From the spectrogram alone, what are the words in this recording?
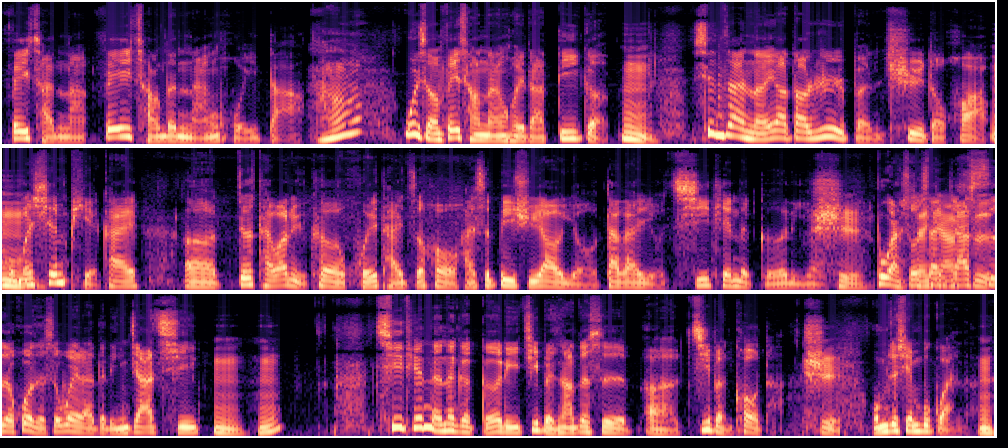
非常难，非常的难回答啊。为什么非常难回答？第一个，嗯，现在呢要到日本去的话，我们先撇开，呃，就是台湾旅客回台之后，还是必须要有大概有七天的隔离啊。是，不管说三加四或者是未来的零加七，嗯哼。七天的那个隔离，基本上这是呃基本扣的，是，我们就先不管了。嗯，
